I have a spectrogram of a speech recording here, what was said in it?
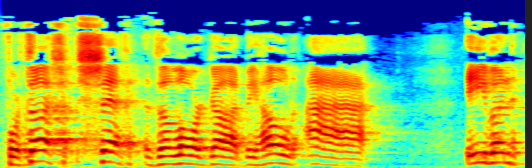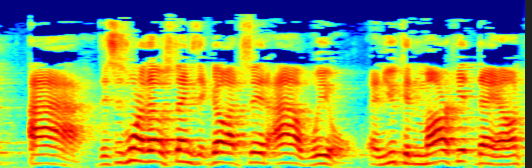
For thus saith the Lord God, Behold, I, even I. This is one of those things that God said, I will. And you can mark it down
